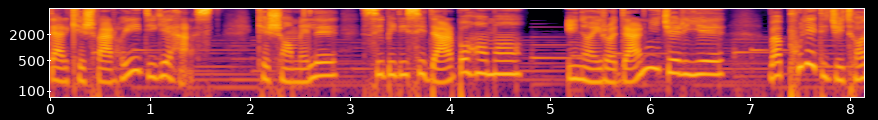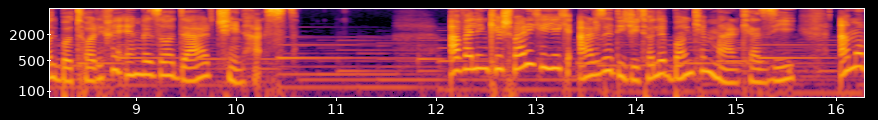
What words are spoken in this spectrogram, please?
در کشورهای دیگه هست که شامل CBDC در باهاما، اینایی در نیجریه و پول دیجیتال با تاریخ انقضا در چین هست. اولین کشوری که یک ارز دیجیتال بانک مرکزی اما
